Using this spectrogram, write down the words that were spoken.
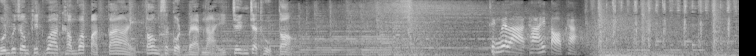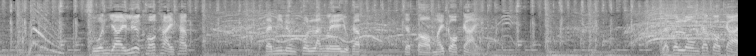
คุณผู้ชมคิดว่าคำว่าปักใต้ต้องสะกดแบบไหนจึงจะถูกต้อง ถึงเวลาท้าให้ตอบค่ะ ส่วนใหญ่เลือกขอไข่ครับ แต่มีหนึ่งคนลังเลอยู่ครับ จะตอบไหมกอไก่ แล้วก็ลงครับกอไก่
